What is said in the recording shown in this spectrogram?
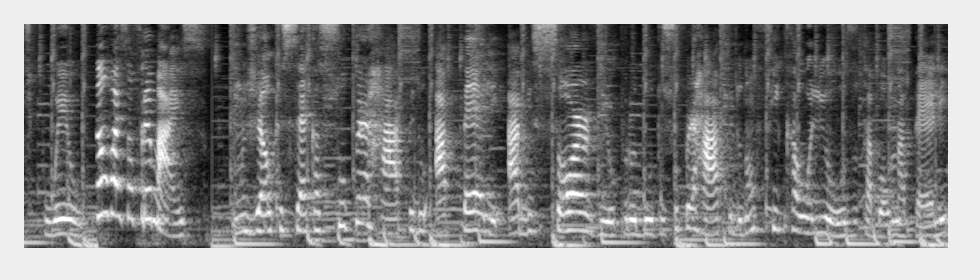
tipo eu, não vai sofrer mais. Um gel que seca super rápido, a pele absorve o produto super rápido, não fica oleoso, tá bom, na pele,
